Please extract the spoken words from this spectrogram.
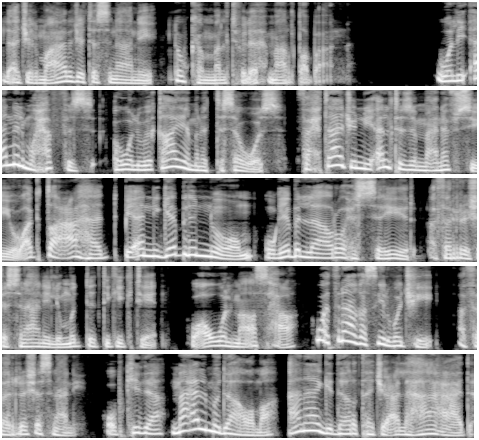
لأجل معالجة أسناني لو كملت في الإهمال طبعا. ولأن المحفز هو الوقاية من التسوس فاحتاج أني ألتزم مع نفسي وأقطع عهد بأني قبل النوم وقبل لا أروح السرير أفرش أسناني لمدة دقيقتين وأول ما أصحى وأثناء غسيل وجهي أفرش أسناني. وبكذا مع المداومة أنا قدرت أجعلها عادة.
